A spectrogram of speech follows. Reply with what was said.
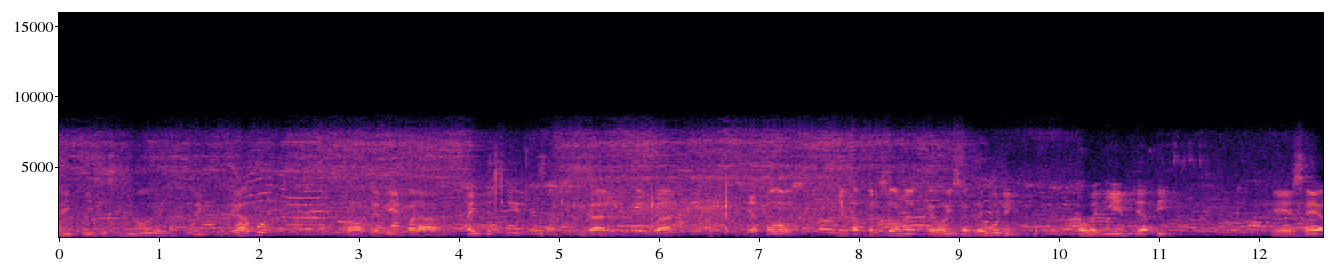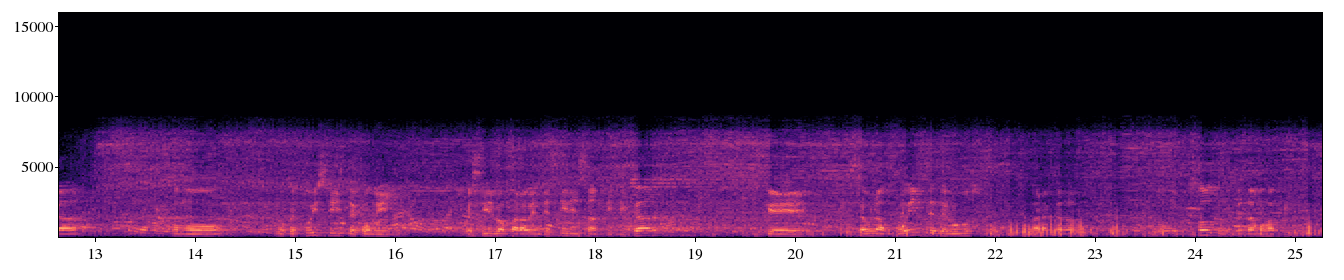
Bendito Señor, fuente de agua va a servir para bendecir y santificar este lugar y a todas estas personas que hoy se reúnen obediente a ti. Que sea como lo que tú hiciste con ellos, que sirva para bendecir y santificar y que sea una fuente de luz para cada uno de nosotros que estamos aquí.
